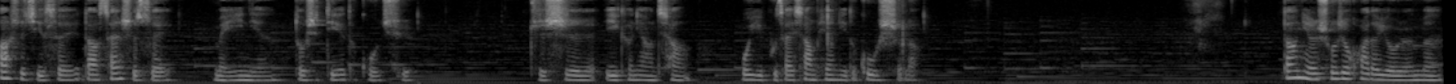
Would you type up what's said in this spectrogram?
二十几岁到三十岁，每一年都是跌的过去。只是一个踉跄，我已不在相片里的故事了。当年说这话的友人们，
